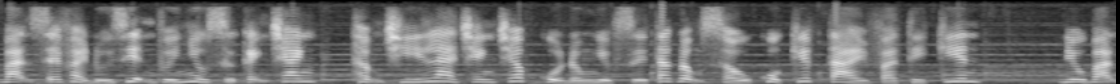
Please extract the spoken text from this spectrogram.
Bạn sẽ phải đối diện với nhiều sự cạnh tranh, thậm chí là tranh chấp của đồng nghiệp dưới tác động xấu của kiếp tài và tỷ kiên. Điều bạn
